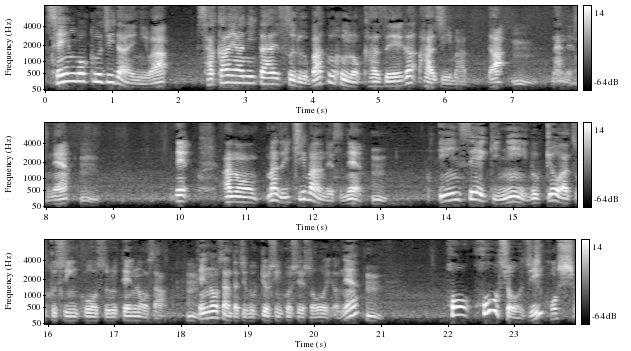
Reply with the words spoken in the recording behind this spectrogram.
戦国時代には酒屋に対する幕府の課税が始まった。うんなんですね。うん。であのまず1番ですね。うん。陰世紀に仏教を厚く信仰する天皇さん、うん。天皇さんたち仏教信仰してる人多いよね。うん。宝宝生寺？保証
